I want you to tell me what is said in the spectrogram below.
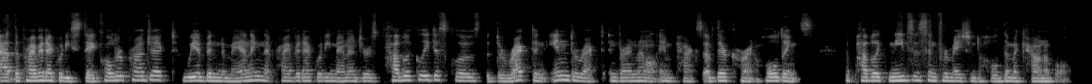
At the Private Equity Stakeholder Project, we have been demanding that private equity managers publicly disclose the direct and indirect environmental impacts of their current holdings. The public needs this information to hold them accountable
